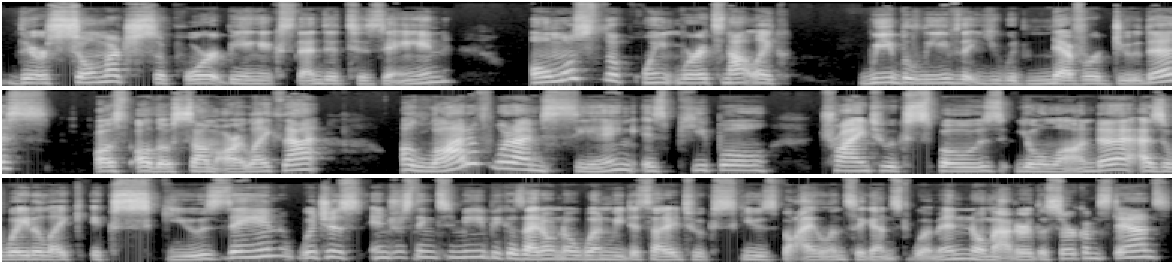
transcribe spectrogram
there's so much support being extended to Zayn almost to the point where it's not like we believe that you would never do this, although some are like that. A lot of what I'm seeing is people trying to expose Yolanda as a way to like excuse Zayn, which is interesting to me because I don't know when we decided to excuse violence against women, no matter the circumstance.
